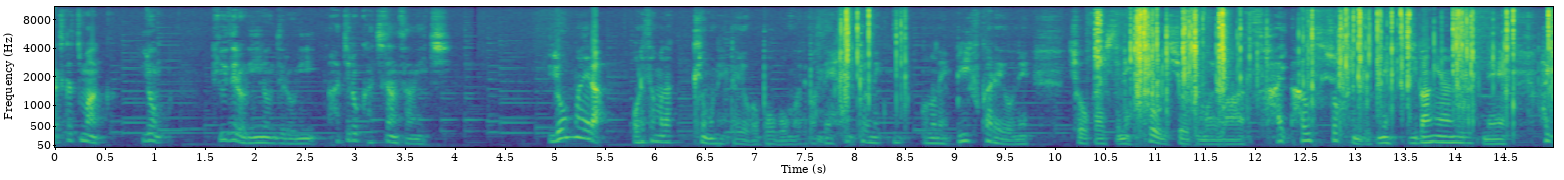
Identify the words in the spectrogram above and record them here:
カチカチマーク4、902402-868331。4枚ら、俺様だ。今日もね、太陽がボーボー燃えてますね。はい、今日ね、このね、ビーフカレーをね、紹介してね、調理しようと思います。はい、ハウス食品ですね。地盤屋ですね。はい、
